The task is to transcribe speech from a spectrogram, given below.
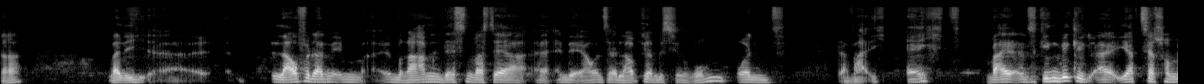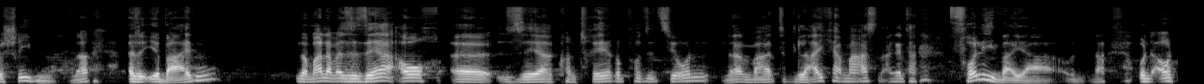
Ja? Weil ich, äh, laufe dann im, im Rahmen dessen, was der äh, NDR uns erlaubt, ja ein bisschen rum. Und da war ich echt, weil es ging wirklich, äh, ihr habt es ja schon beschrieben. Ne? Also ihr beiden, normalerweise sehr auch äh, sehr konträre Positionen, ne, wart gleichermaßen angetan. Volli war ja und, ne, und auch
